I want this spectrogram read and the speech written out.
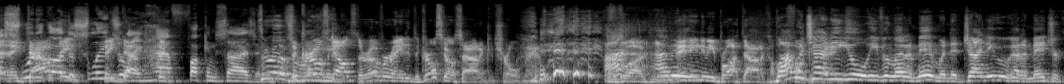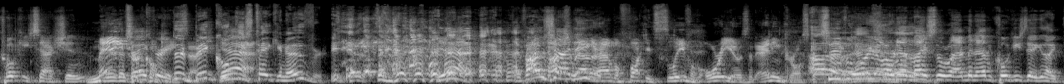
I they swear down- to God, they- the sleeves they are like down- half fucking size. They're anymore. The Girl Overrated. Scouts, they're overrated. The Girl Scouts are out of control, man. I they mean, need to be brought down a couple. Why would fucking Giant pegs. Eagle even let them in when the Giant Eagle got a major cookie section? near Major the bakery? cookie Dude, big cookies Yeah. taking over. yeah. If I was I'd much Giant rather Eagle, have a fucking sleeve of Oreos than any Girl Scout. see if Oh, Oreo or them nice little M and M cookies they like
